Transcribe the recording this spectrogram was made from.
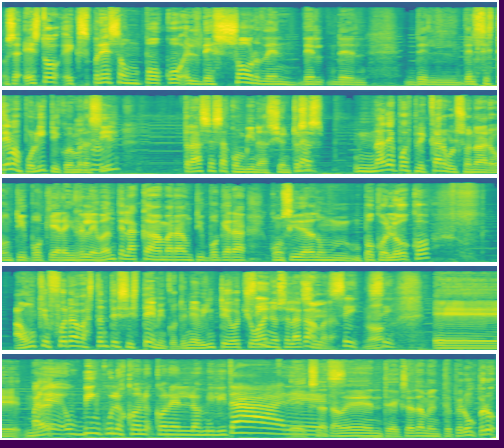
O sea, esto expresa un poco el desorden del, del, del- del sistema político en Brasil tras esa combinación. Entonces, nadie puede explicar a Bolsonaro, un tipo que era irrelevante en la Cámara, un tipo que era considerado un, un poco loco, aunque fuera bastante sistémico, tenía 28 Sí, años en la Cámara. sí, ¿no? sí. Eh, eh, vínculos con, con el- los militares. Exactamente, exactamente. Pero, pero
